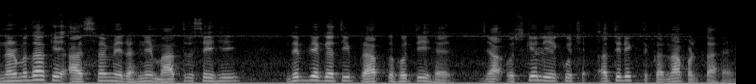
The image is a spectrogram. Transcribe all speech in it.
नर्मदा के आश्रम में रहने मात्र से ही दिव्य गति प्राप्त होती है या उसके लिए कुछ अतिरिक्त करना पड़ता है?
